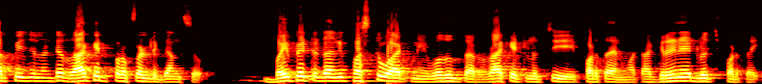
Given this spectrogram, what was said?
ఆర్పీజీలు అంటే రాకెట్ ప్రొఫైల్డ్ గన్స్. భయపెట్టడానికి ఫస్ట్ వాటిని వదులుతారు. రాకెట్లు వచ్చి పడతాయి అన్నమాట ఆ గ్రెనేడ్లు వచ్చి పడతాయి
